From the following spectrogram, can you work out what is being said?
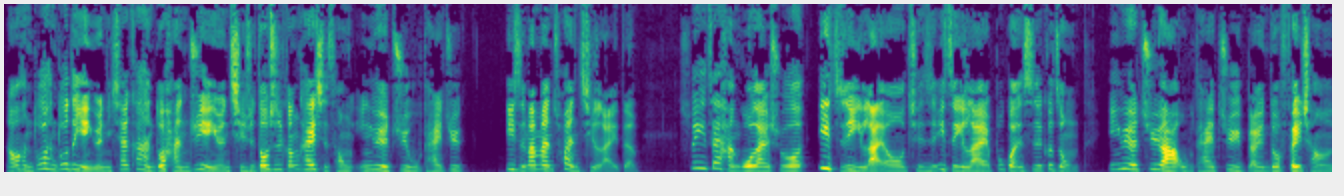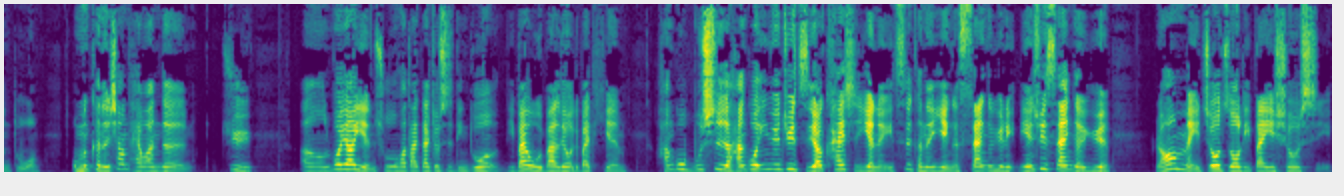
然后很多很多的演员，你现在看很多韩剧演员，其实都是刚开始从音乐剧、舞台剧一直慢慢串起来的。所以在韩国来说，一直以来哦，其实一直以来，不管是各种音乐剧啊、舞台剧表演都非常的多。我们可能像台湾的剧，嗯，如果要演出的话，大概就是顶多礼拜五、礼拜六、礼拜天。韩国不是，韩国音乐剧只要开始演了一次，可能演个三个月，连连续三个月，然后每周只有礼拜一休息，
